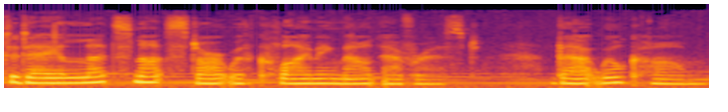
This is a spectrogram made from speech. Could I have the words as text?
Today, let's not start with climbing Mount Everest that will come.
